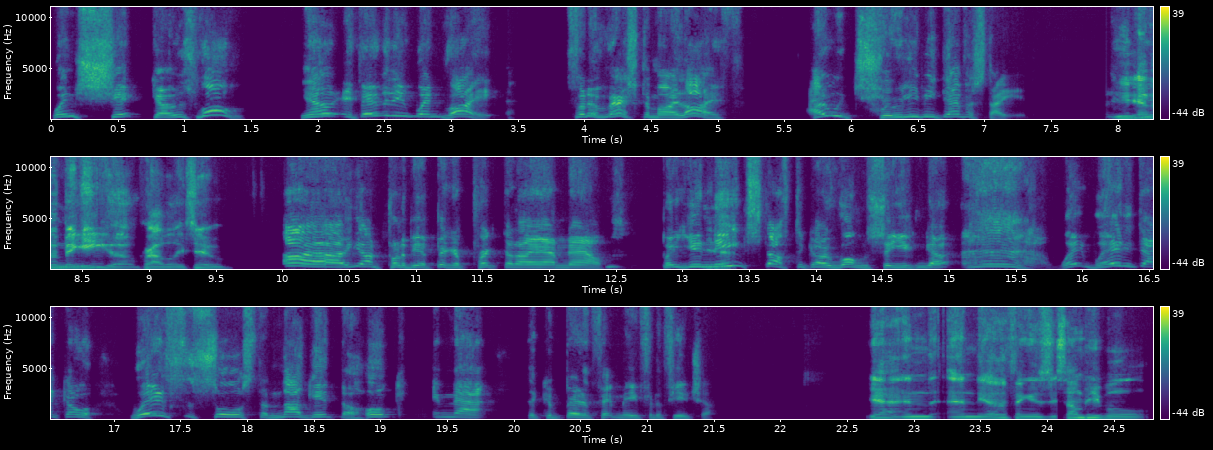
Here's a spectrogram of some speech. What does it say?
when shit goes wrong. You know, if everything went right for the rest of my life, I would truly be devastated. You'd have a big ego, probably too. Uh, yeah, I'd probably be a bigger prick than I am now. But you yeah. need stuff to go wrong so you can go, ah, where, where did that go? Where's the source, the nugget, the hook in that that could benefit me for the future? Yeah, and and the other thing is some people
